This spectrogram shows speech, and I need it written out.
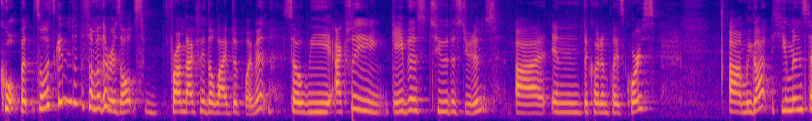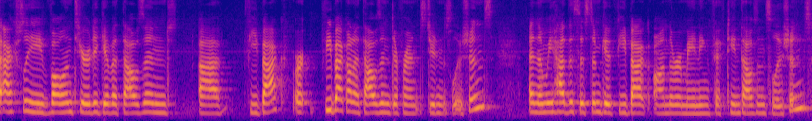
cool, but so let's get into some of the results from actually the live deployment. So we actually gave this to the students uh, in the Code in Place course. Um, we got humans to actually volunteer to give a thousand uh, feedback, or feedback on a 1,000 different student solutions. And then we had the system give feedback on the remaining 15,000 solutions.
